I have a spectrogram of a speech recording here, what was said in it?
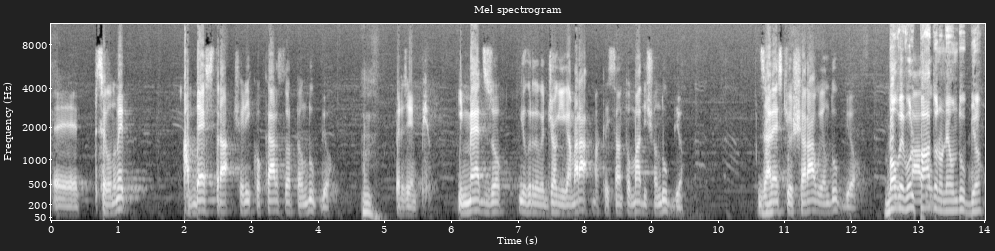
Eh, secondo me a destra Celico Karsdorp è un dubbio, mm. per esempio. In mezzo io credo che giochi Camarà, ma Cristian Tommadic è un dubbio. Zaleschi o Sharawi è un dubbio. Bove Volpato non è un dubbio?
